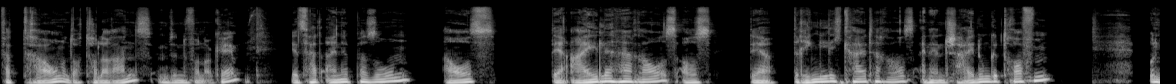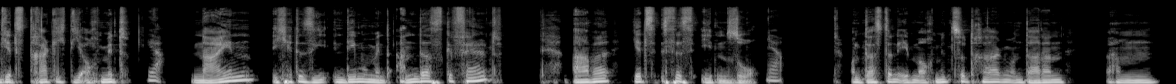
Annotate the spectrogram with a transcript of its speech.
Vertrauen und auch Toleranz im Sinne von, okay, jetzt hat eine Person aus der Eile heraus, aus der Dringlichkeit heraus eine Entscheidung getroffen und jetzt trage ich die auch mit. Ja. Nein, ich hätte sie in dem Moment anders gefällt, aber jetzt ist es eben so. Ja. Und das dann eben auch mitzutragen und da dann, ähm,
